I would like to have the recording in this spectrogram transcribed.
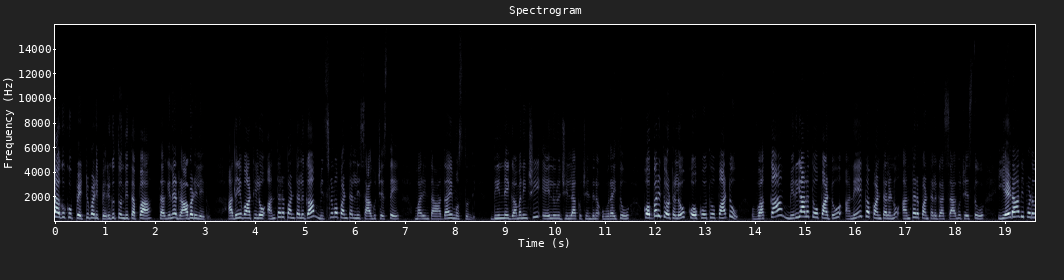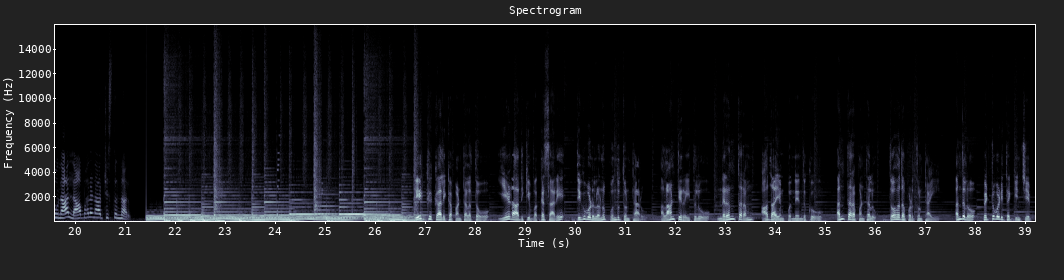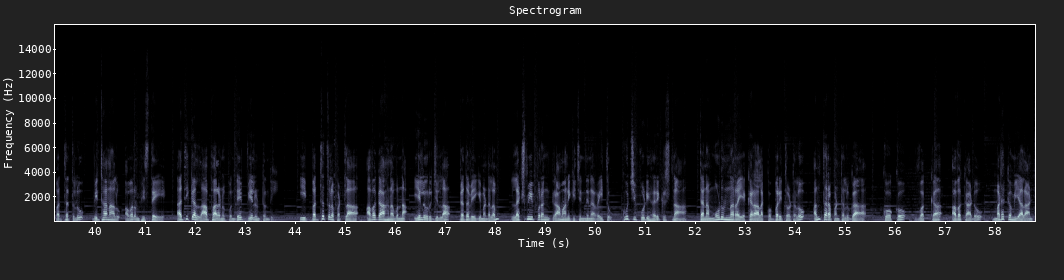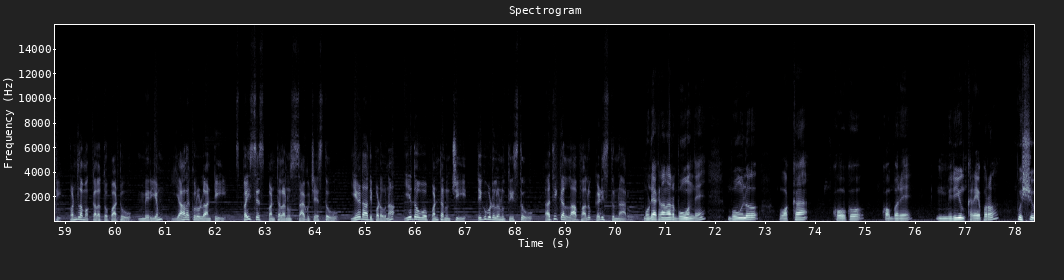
సాగుకు పెట్టుబడి పెరుగుతుంది తప్ప తగిన రాబడి లేదు. అదే వాటిలో అంతర పంటలుగా మిశ్రమ పంటల్ని సాగు చేస్తే మరింత ఆదాయం వస్తుంది. దీన్నే గమనించి ఏలూరు జిల్లాకు చెందిన ఓ రైతు కొబ్బరి తోటలో కోకోతో పాటు వక్క మిరియాలతో పాటు అనేక పంటలను అంతర పంటలుగా సాగు చేస్తూ ఏడాది పొడవునా లాభాలను ఆర్జిస్తున్నారు. దీర్ఘకాలిక పంటలతో ఏడాదికి ఒక్కసారే దిగుబడులను పొందుతుంటారు. అలాంటి రైతులు నిరంతరం ఆదాయం పొందేందుకు అంతర పంటలు దోహదపడుతుంటాయి. అందులో పెట్టుబడి తగ్గించే పద్ధతులు విధానాలు అవలంబిస్తే అధిక లాభాలను పొందే వీలుంటుంది. ఈ పద్ధతుల పట్ల అవగాహన ఉన్న ఏలూరు జిల్లా పెదవేగి మండలం లక్ష్మీపురం గ్రామానికి చెందిన రైతు కూచిపూడి హరికృష్ణ తన మూడున్నర ఎకరాల కొబ్బరి తోటలో అంతర పంటలుగా కోకో వక్క అవకాడో మడకమియా లాంటి పండ్ల మొక్కలతో పాటు మిరియం యాలకులు లాంటి స్పైసెస్ పంటలను సాగు చేస్తూ ఏడాది పొడవునా ఏదో ఓ పంట నుంచి దిగుబడులను తీస్తూ అధిక లాభాలు గడిస్తున్నారు. మూడు ఎకరాల భూమి ఉంది. భూమిలో ఒక్క కోకో కొబ్బరి మిరియం క్రేపరో పుష్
